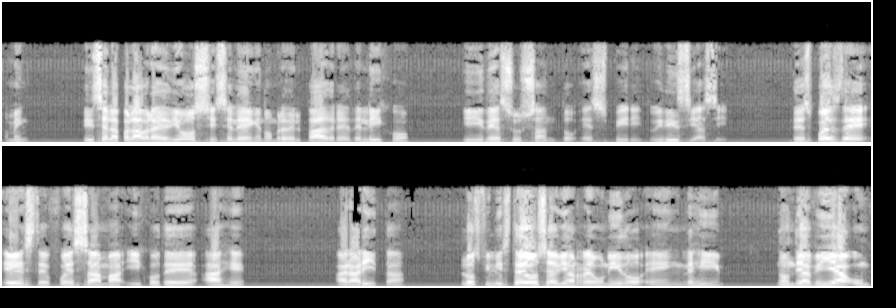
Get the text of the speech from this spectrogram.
Amén. Dice la palabra de Dios y se lee en el nombre del Padre, del Hijo y de su Santo Espíritu. Y dice así. Después de este fue Sama, hijo de Aje, Ararita. Los filisteos se habían reunido en Lejí, donde había un,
